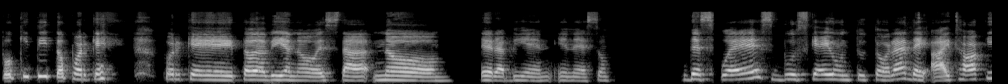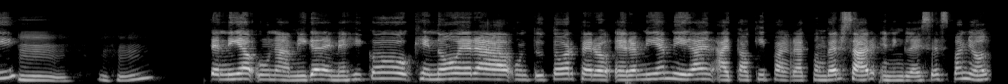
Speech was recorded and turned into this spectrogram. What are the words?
poquitito, porque, porque todavía no está, no era bien en eso. Después busqué un tutora de iTalki. Mm, Tenía una amiga de México que no era un tutor, pero era mi amiga en Italki para conversar en inglés y español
